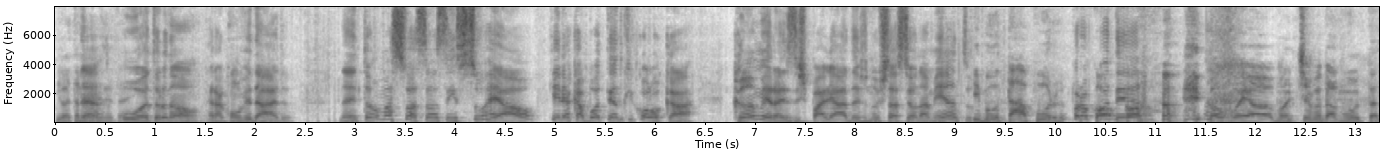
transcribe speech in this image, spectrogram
né? o outro não, era convidado. Né? Então, uma situação assim surreal que ele acabou tendo que colocar câmeras espalhadas no estacionamento. E multar por. Para poder. Qual, qual, foi o motivo da multa?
